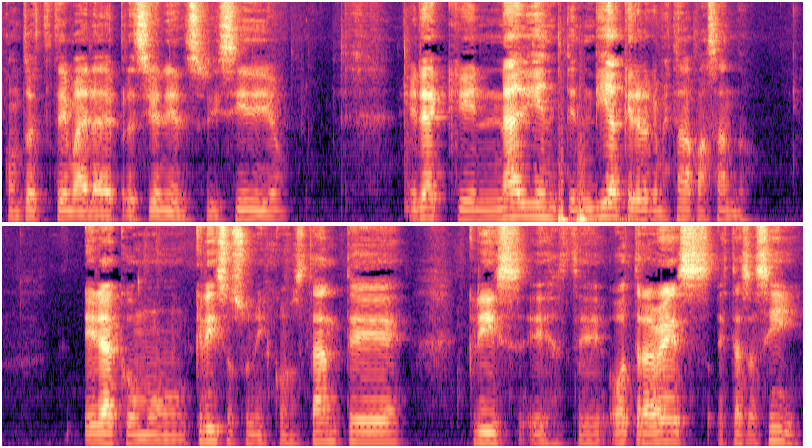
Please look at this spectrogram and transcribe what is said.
con todo este tema de la depresión y el suicidio era que nadie entendía qué era lo que me estaba pasando. Era como, Chris, sos un inconstante, Chris, este, otra vez estás así,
